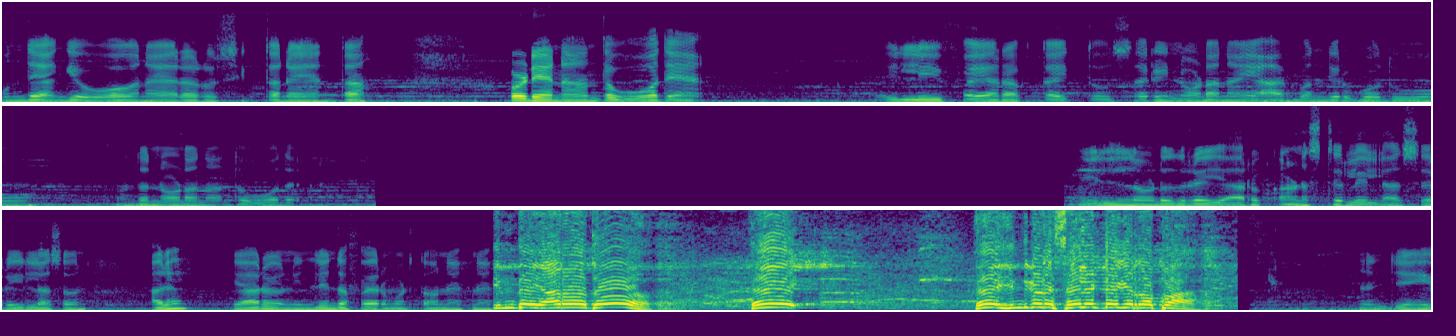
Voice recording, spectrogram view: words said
ಮುಂದೆ ಹಂಗೆ ಹೋಗೋಣ ಯಾರು ಸಿಗ್ತಾನೆ ಅಂತ ಹೊಡೆಯೋಣ ಅಂತ ಹೋದೆ. ಇಲ್ಲಿ ಫೈರ್ ಆಗ್ತಾಯಿತ್ತು ಸರಿ, ನೋಡೋಣ ಯಾರು ಬಂದಿರ್ಬೋದು ಅಂತ ನೋಡೋಣ ಅಂತ ಹೋದೆ. ಇಲ್ಲಿ ನೋಡಿದ್ರೆ ಯಾರು ಕಾಣಿಸ್ತಿರ್ಲಿಲ್ಲ. ಸರಿ, ಇಲ್ಲ ಸರ್. ಅರೆ, ಯಾರು ನಿಲ್ಲಿಂದ ಫೈರ್ ಮಾಡ್ತಾವನೆ? ಹಿಂದೆ ಯಾರೋ ಅದು ಹಿಂದ್ಗಡೆ ಸೈಲೆಂಟ್ ಆಗಿರಪ್ಪ ಜಿ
